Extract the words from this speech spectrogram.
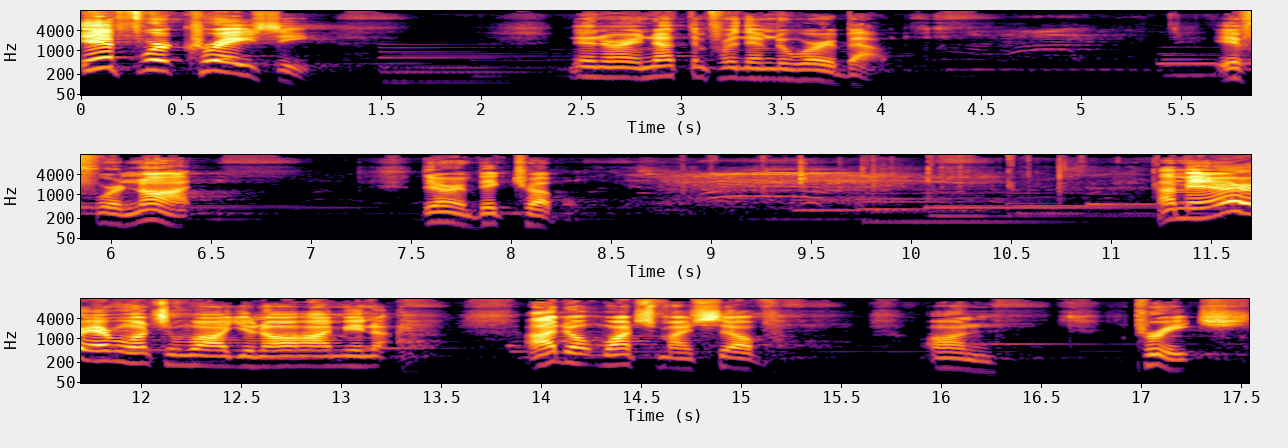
If we're crazy, then there ain't nothing for them to worry about. If we're not, they're in big trouble. I mean, every once in a while, you know, I mean, I don't watch myself on preach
